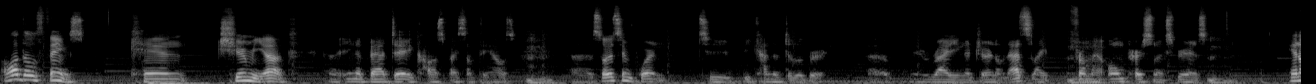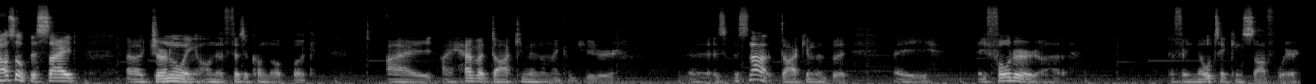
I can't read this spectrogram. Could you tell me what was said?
all those things can cheer me up uh, in a bad day caused by something else. Mhm. Uh, so it's important to be kind of deliberate uh, writing a journal. That's like from my own personal experience. Mhm. And also, beside uh, journaling on a physical notebook, I I have a document on my computer. Uh, it's, it's not a document, but a a folder uh, of a note taking software.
